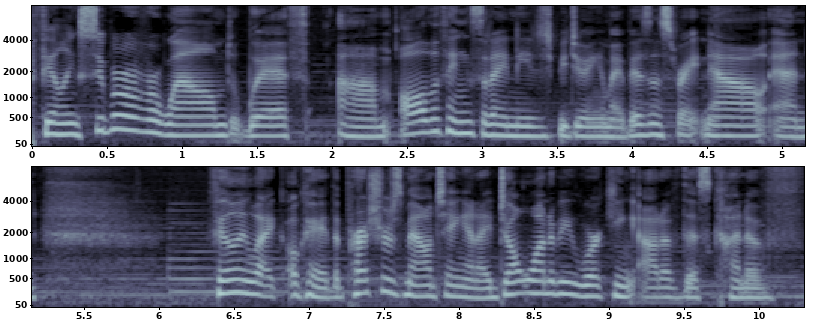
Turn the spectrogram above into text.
feeling super overwhelmed with um, all the things that I needed to be doing in my business right now and feeling like, okay, the pressure's mounting and I don't want to be working out of this kind of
